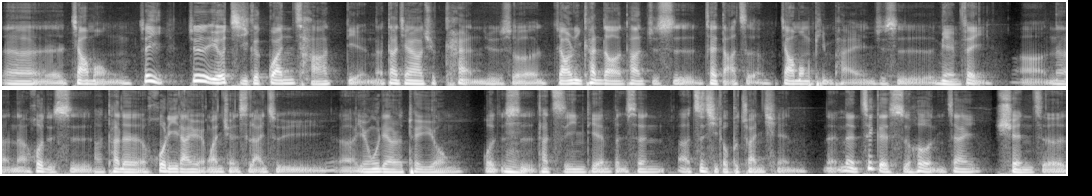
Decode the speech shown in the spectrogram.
呃加盟？所以就是有几个观察点呢，大家要去看，就是说，假如你看到它就是在打折，加盟品牌就是免费啊，那那或者是它的获利来源完全是来自于呃原物料的退佣。或者是他直营店本身啊自己都不赚钱，那那这个时候你在选择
